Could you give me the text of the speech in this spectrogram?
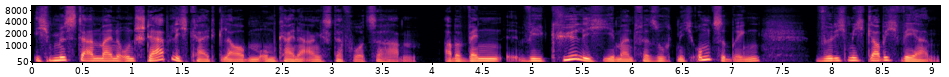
ich müsste an meine Unsterblichkeit glauben, um keine Angst davor zu haben. Aber wenn willkürlich jemand versucht, mich umzubringen, würde ich mich, glaube ich, wehren.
